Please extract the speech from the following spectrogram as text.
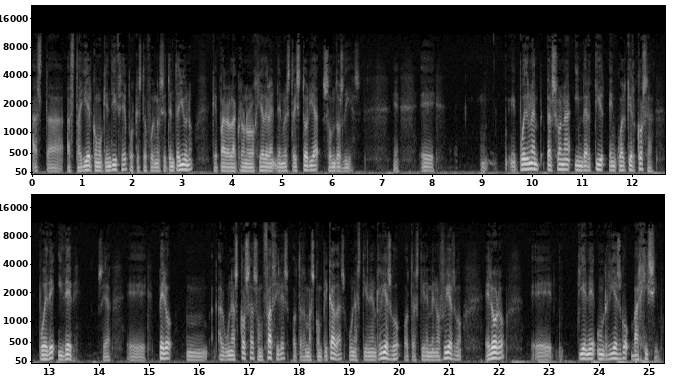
hasta, hasta ayer, como quien dice, porque esto fue en el 71, que para la cronología de nuestra historia son dos días. Eh, ¿Puede una persona invertir en cualquier cosa? Puede y debe. O sea, eh, pero mm, algunas cosas son fáciles, otras más complicadas, unas tienen riesgo, otras tienen menos riesgo. El oro eh, tiene un riesgo bajísimo,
